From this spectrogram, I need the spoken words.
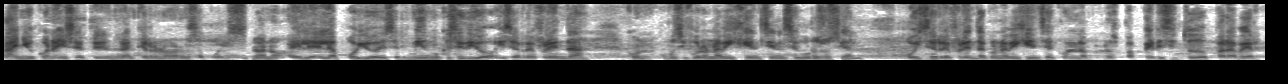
año con año se tendrán que renovar los apoyos. No, no, el, apoyo es el mismo que se dio y se refrenda con, como si fuera una vigencia en el Seguro Social. Hoy se refrenda con una vigencia, con los papeles y todo, para ver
